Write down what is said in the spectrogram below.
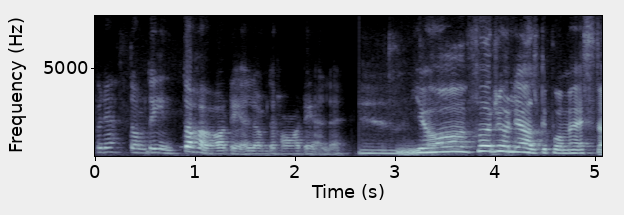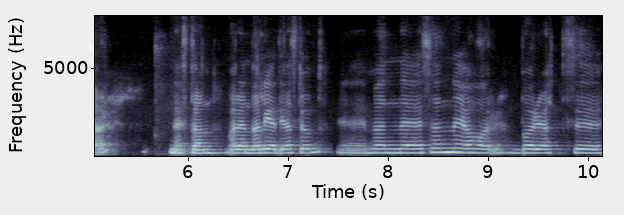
Berätta om du inte har det eller om du har det. Eller? Eh, Ja, förr höll jag alltid på med hästar. Nästan varenda lediga stund. Eh, Men eh, sen när jag har börjat eh,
